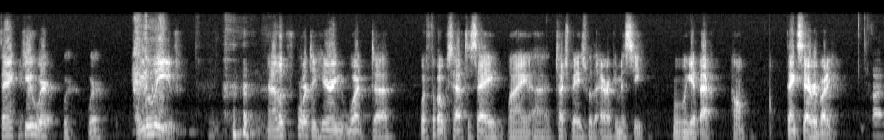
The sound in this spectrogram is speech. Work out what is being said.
Thank you. We're, we're, we're, we leave. And I look forward to hearing what, uh, what folks have to say when I, uh, touch base with Eric and Misty when we get back home. Thanks to everybody. All right.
